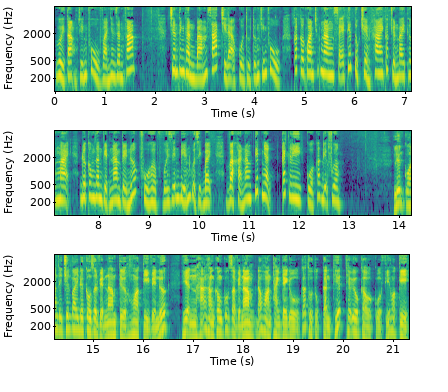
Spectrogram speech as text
gửi tặng chính phủ và nhân dân Pháp. Trên tinh thần bám sát chỉ đạo của Thủ tướng Chính phủ, các cơ quan chức năng sẽ tiếp tục triển khai các chuyến bay thương mại đưa công dân Việt Nam về nước phù hợp với diễn biến của dịch bệnh và khả năng tiếp nhận, cách ly của các địa phương. Liên quan đến chuyến bay đưa công dân Việt Nam từ Hoa Kỳ về nước, hiện hãng hàng không quốc gia Việt Nam đã hoàn thành đầy đủ các thủ tục cần thiết theo yêu cầu của phía Hoa Kỳ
